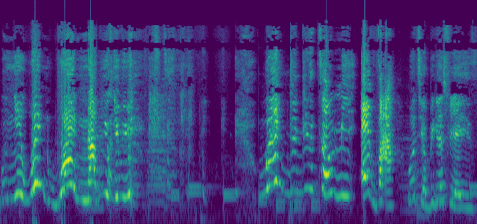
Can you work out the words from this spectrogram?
Onye, when when have you given me When did you tell me ever what your biggest fear is?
